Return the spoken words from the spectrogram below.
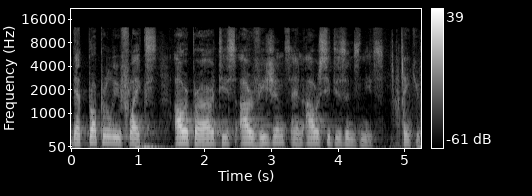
that properly reflects our priorities, our visions, and our citizens' needs. Thank you.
